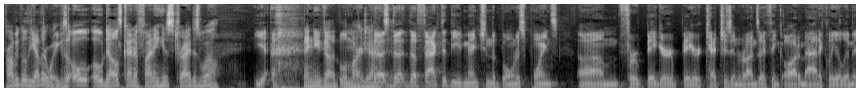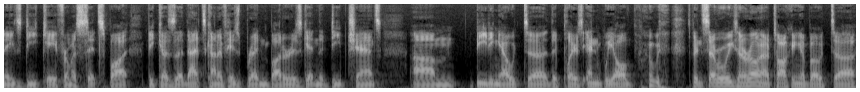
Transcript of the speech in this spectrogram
probably go the other way because Odell's kind of finding his stride as well. Yeah. And you got Lamar The, Jackson. the the fact that you mentioned the bonus points um, for bigger bigger catches and runs, I think automatically eliminates DK from a sit spot because that's kind of his bread and butter is getting the deep chance, um, beating out uh, the players. And we all it's been several weeks in a row now talking about uh,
